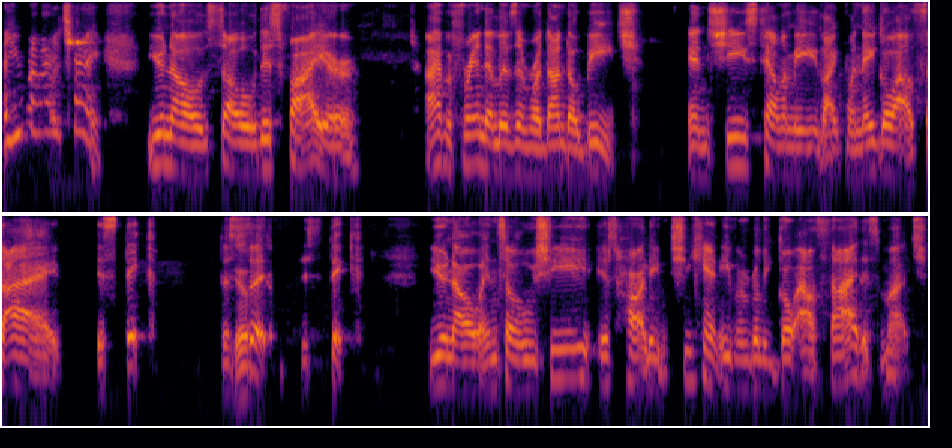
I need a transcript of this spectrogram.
how you run out of change? You know, so this fire I have a friend that lives in Redondo Beach, and she's telling me like when they go outside, it's thick. The yep. soot is thick, you know, and so she is hardly she can't even really go outside as much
